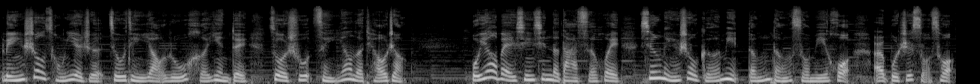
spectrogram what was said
零售从业者究竟要如何应对，做出怎样的调整？不要被新兴的大词汇“新零售革命”等等所迷惑而不知所措。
